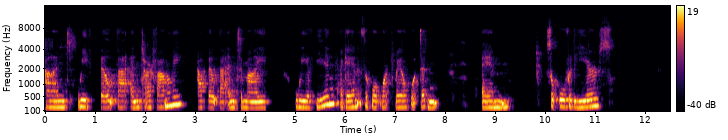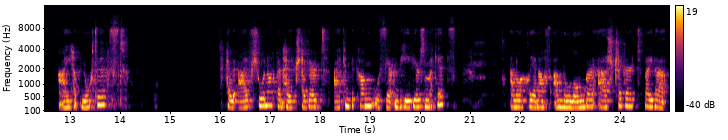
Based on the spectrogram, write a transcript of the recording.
and we've built that into our family. I've built that into my way of being. Again, it's a what worked well, what didn't. Um, so over the years, I have noticed how I've shown up and how triggered I can become with certain behaviours in my kids. And luckily enough, I'm no longer as triggered by that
